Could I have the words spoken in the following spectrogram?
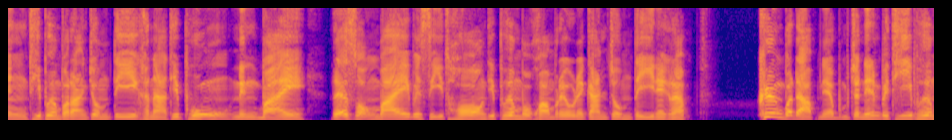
งที่เพิ่มพลังโจมตีขนาดที่พุ่ง 1 ใบ และ 2 ใบเป็นสีทองที่เพิ่มความเร็วในการโจมตีนะครับ เครื่องประดับเนี่ยผมจะเน้นไปที่เพิ่ม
